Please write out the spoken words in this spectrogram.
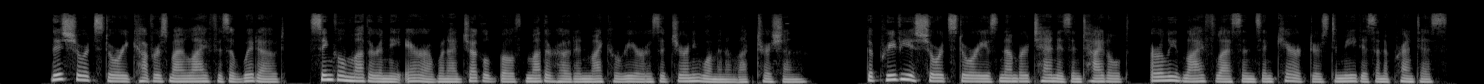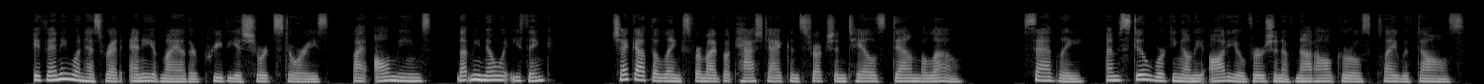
This short story covers my life as a widowed, single mother in the era when I juggled both motherhood and my career as a journeywoman electrician. The previous short story is number 10 is entitled Early Life Lessons and Characters to Meet as an Apprentice. If anyone has read any of my other previous short stories, by all means, let me know what you think. Check out the links for my book hashtag construction tales down below. Sadly, I'm still working on the audio version of Not All Girls Play with Dolls.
